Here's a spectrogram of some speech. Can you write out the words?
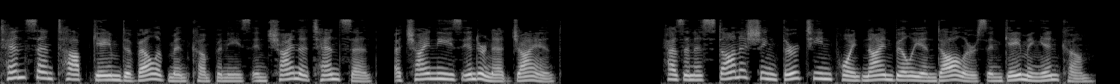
Tencent top game development companies in China Tencent, a Chinese internet giant, has an astonishing $13.9 billion in gaming income,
